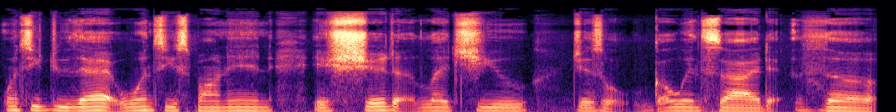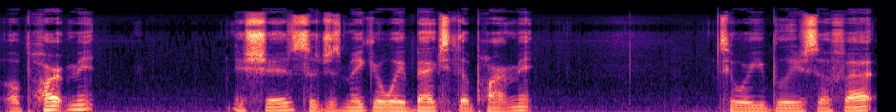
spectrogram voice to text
Once you do that, once you spawn in, it should let you just go inside the apartment. It should, so just make your way back to the apartment to where you believe yourself at.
